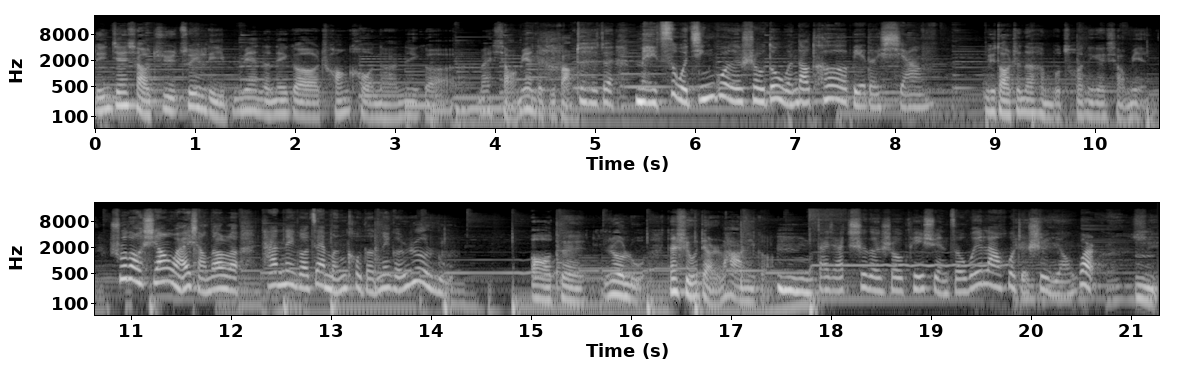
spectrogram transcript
林间小聚最里面的那个窗口呢，那个卖小面的地方。对对对，每次我经过的时候都闻到特别的香，味道真的很不错。那个小面，说到香，我还想到了他那个在门口的那个热卤。哦，对，热卤，但是有点辣那个。嗯，大家吃的时候可以选择微辣或者是原味儿。嗯，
